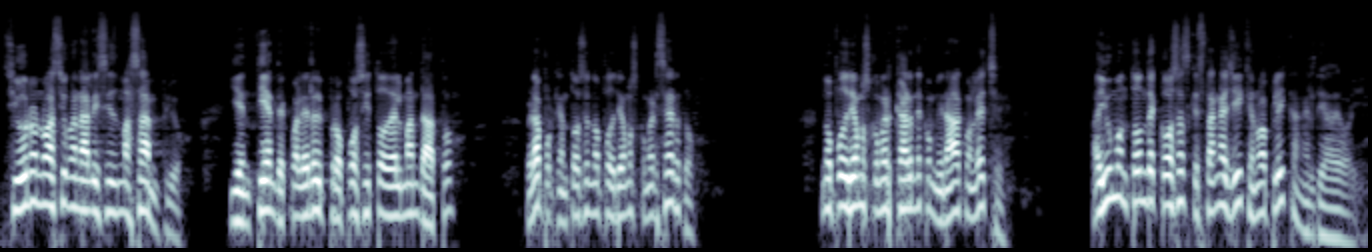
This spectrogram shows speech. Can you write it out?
Si uno no hace un análisis más amplio y entiende cuál era el propósito del mandato, ¿verdad? Porque entonces no podríamos comer cerdo no podríamos comer carne combinada con leche. Hay un montón de cosas que están allí que no aplican el día de hoy.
